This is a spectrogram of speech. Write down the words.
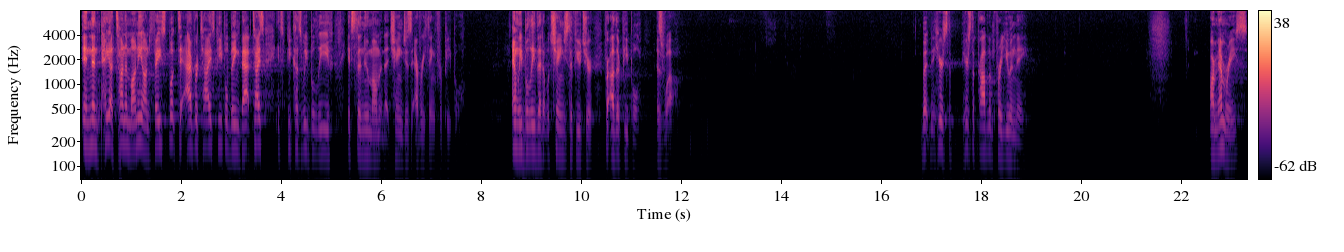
and then pay a ton of money on Facebook to advertise people being baptized? It's because we believe it's the new moment that changes everything for people. And we believe that it will change the future for other people as well. But here's the, here's the problem for you and me Our memories,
